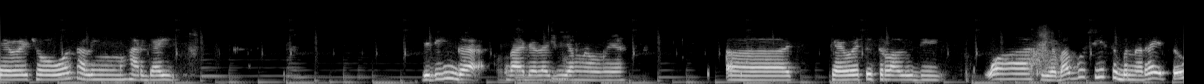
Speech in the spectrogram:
cewek cowok saling menghargai. Jadi nggak nggak ada lagi Gimana? yang namanya eh cewek tuh terlalu di wah ya bagus sih sebenarnya itu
